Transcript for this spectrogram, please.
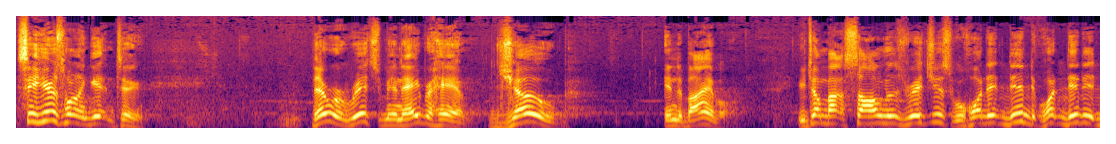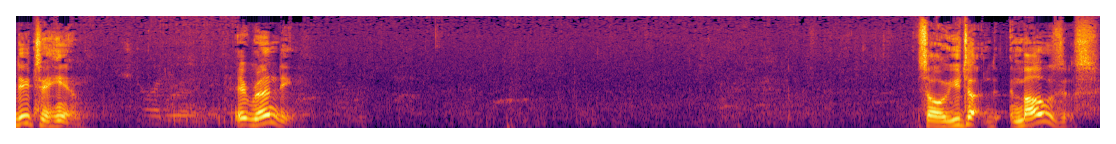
See, here's what I'm getting to. There were rich men, Abraham, Job, in the Bible. You talking about Solomon's riches? Well, what it did, what did it do to him? It ruined him. So you talk, Moses,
